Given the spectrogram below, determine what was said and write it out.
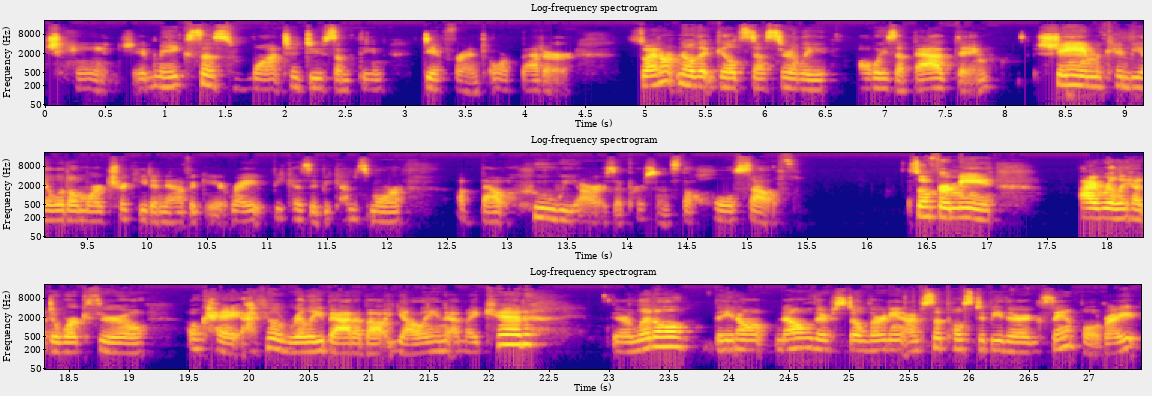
change, it makes us want to do something different or better. So I don't know that guilt's necessarily always a bad thing. Shame can be a little more tricky to navigate, right? Because it becomes more about who we are as a person, it's the whole self. So for me, I really had to work through okay, I feel really bad about yelling at my kid. They're little, they don't know, they're still learning. I'm supposed to be their example, right?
